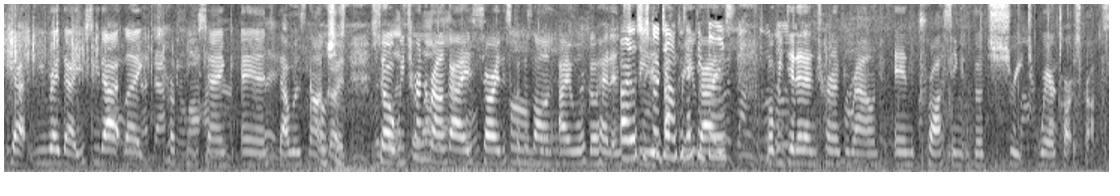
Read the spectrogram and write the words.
yeah, you right there. You see that like her feet sank and that was not Oh, good. So we turned around, guys. Sorry, this clip Oh, is long. I will go ahead and All right, let's speed just go down, up 'cause for I you think guys. is- But we did it and turning around and crossing the street where cars cross.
